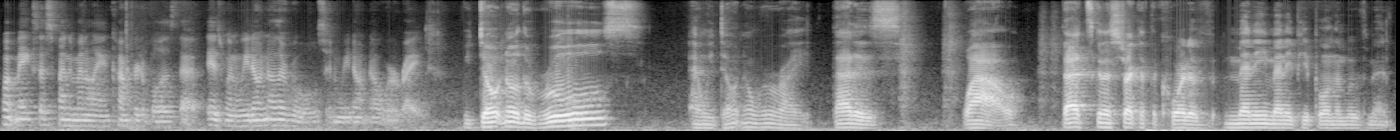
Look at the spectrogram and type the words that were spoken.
What makes us fundamentally uncomfortable is that is when we don't know the rules and we don't know we're right. We don't know the rules, and we don't know we're right. That is, wow. That's going to strike at the chord of many, many people in the movement.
